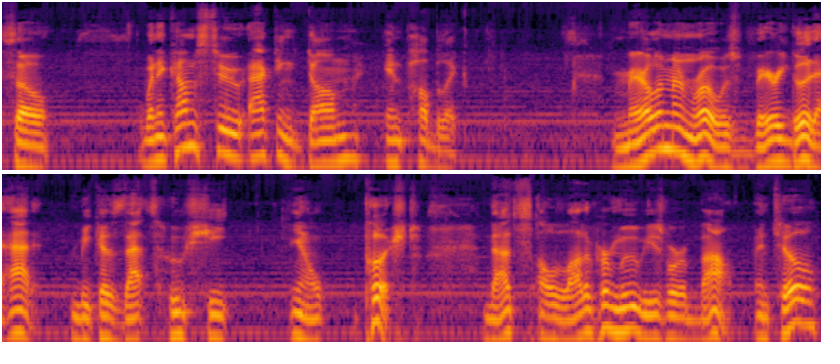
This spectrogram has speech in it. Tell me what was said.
So, when it comes to acting dumb in public, Marilyn Monroe was very good at it because that's who she, you know, pushed. That's a lot of her movies were about until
